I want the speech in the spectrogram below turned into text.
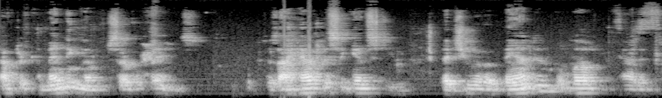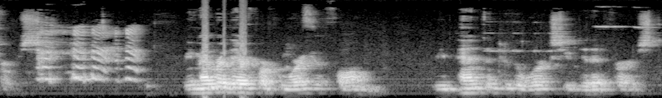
after commending them for several things. Says, I have this against you, that you have abandoned the love you had at first. Remember, therefore, from where you have fallen Repent and do the works you did at first.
